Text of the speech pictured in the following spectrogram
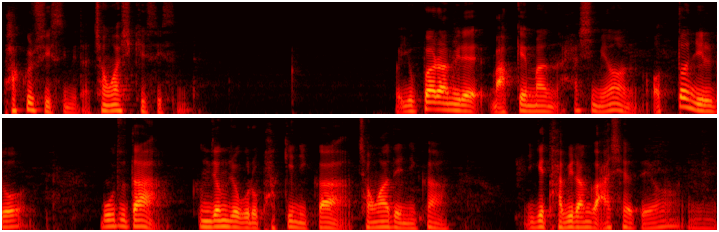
바꿀 수 있습니다. 정화시킬 수 있습니다. 육바라밀에 맞게만 하시면 어떤 일도 모두 다 긍정적으로 바뀌니까 정화되니까 이게 답이란 거 아셔야 돼요. 예.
